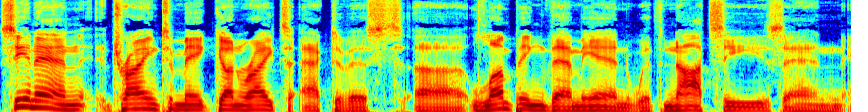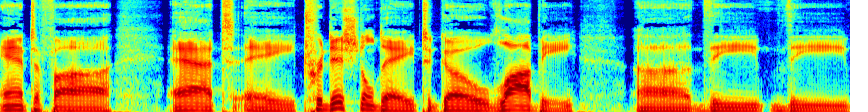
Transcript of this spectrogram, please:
CNN trying to make gun rights activists, uh, lumping them in with Nazis and Antifa at a traditional day to go lobby uh, the the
